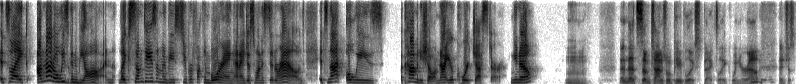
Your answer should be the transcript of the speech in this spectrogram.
It's like I'm not always going to be on. Like some days I'm going to be super fucking boring and I just want to sit around. It's not always a comedy show. I'm not your court jester, you know? Mm-hmm. And that's sometimes what people expect. Like when you're out, it's just,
